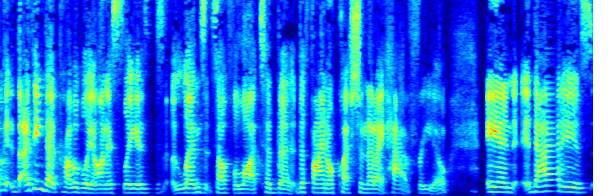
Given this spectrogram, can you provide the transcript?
okay i think that probably honestly is lends itself a lot to the the final question that i have for you. And that is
